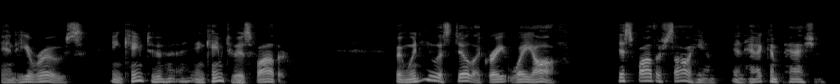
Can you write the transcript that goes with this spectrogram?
And he arose and came to and came to his father. But when he was still a great way off, his father saw him and had compassion,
